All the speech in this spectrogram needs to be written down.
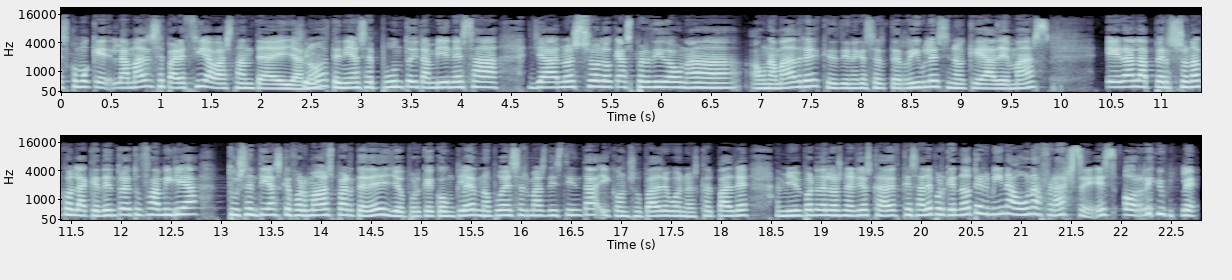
es como que la madre se parecía bastante a ella, ¿no? Tenía ese punto y también esa, ya no es solo que has perdido a una, a una madre, que tiene que ser terrible, sino que además era la persona con la que dentro de tu familia tú sentías que formabas parte de ello, porque con Claire no puede ser más distinta y con su padre, bueno, es que el padre a mí me pone de los nervios cada vez que sale porque no termina una frase, es horrible.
